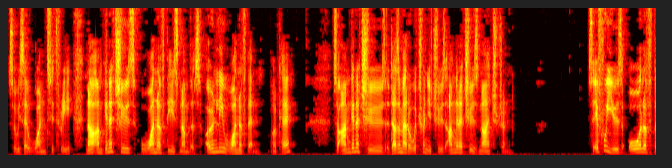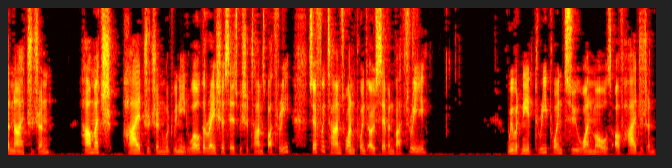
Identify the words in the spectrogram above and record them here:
So we say 1 to 3. Now I'm going to choose one of these numbers, only one of them, okay? So I'm going to choose, it doesn't matter which one you choose, I'm going to choose nitrogen. So if we use all of the nitrogen, how much hydrogen would we need? Well, the ratio says we should times by 3. So if we times 1.07 by 3, we would need 3.21 moles of hydrogen.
